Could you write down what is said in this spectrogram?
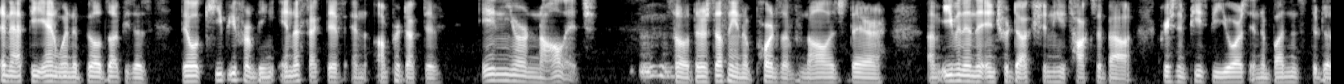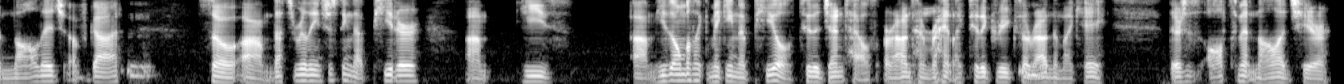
And at the end, when it builds up, he says, "They will keep you from being ineffective and unproductive in your knowledge." Mhm. So there's definitely an importance of knowledge there. Um, even in the introduction, he talks about grace and peace be yours in abundance through the knowledge of God. Mhm. So um, that's really interesting that Peter, um, he's um, he's almost like making an appeal to the Gentiles around him, right? Like to the Greeks Mhm. around him, like, hey, there's this ultimate knowledge here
